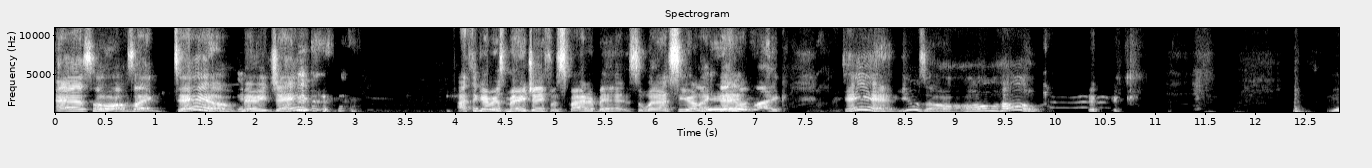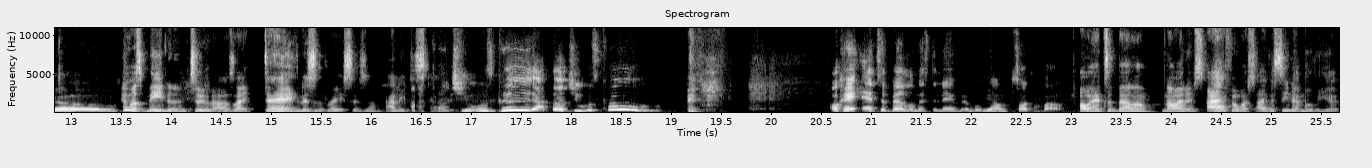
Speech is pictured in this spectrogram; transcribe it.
asshole. I was like, damn, Mary Jane. I think of was Mary Jane from Spider Man. So when I see her like that, I'm like, damn, you was a whole hoe. Yo, It was mean to them too. I was like, dang, this is racism. I need to I stop thought it. you was good. I thought you was cool. okay, Antebellum is the name of the movie I'm talking about. Oh, Antebellum. No, I, didn't, I haven't watched. I haven't seen that movie yet.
